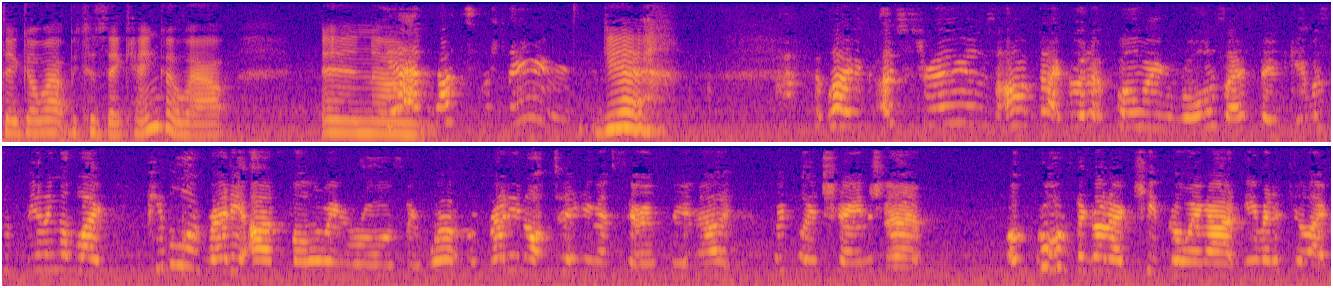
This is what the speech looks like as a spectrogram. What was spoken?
they go out because they can go out, and um, yeah, and that's. Yeah, Like Australians aren't that good at following rules. I think it was the feeling of like people already aren't following rules. They were already not taking it seriously, and now that you quickly changed it, of course they're gonna keep going out, even if you're like,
